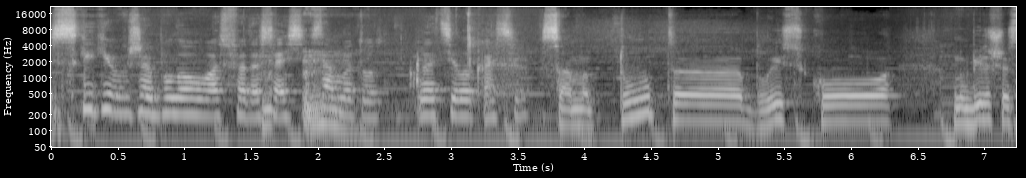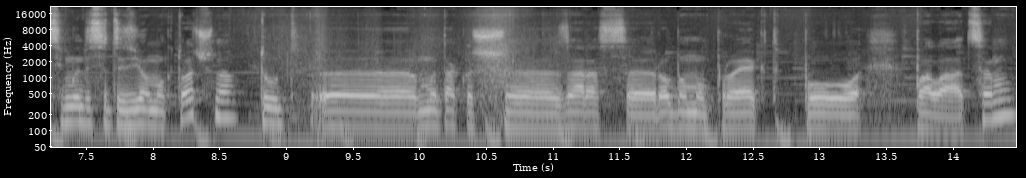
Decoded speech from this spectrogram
Скільки вже було у вас фотосесій саме тут, на цій локації? Саме тут е, близько. Ну, більше 70 зйомок точно тут. Е, Ми також е, зараз е, робимо проєкт по палацам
